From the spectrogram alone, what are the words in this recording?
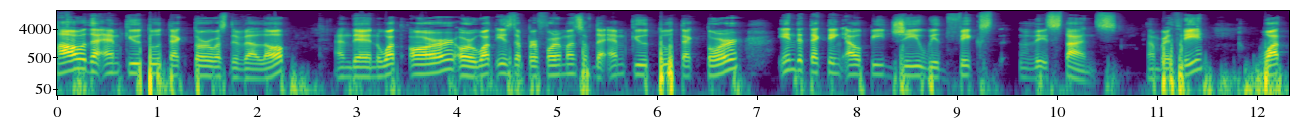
How the MQ2 detector was developed, and then what are or what is the performance of the MQ2 detector in detecting LPG with fixed distance. Number three, what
